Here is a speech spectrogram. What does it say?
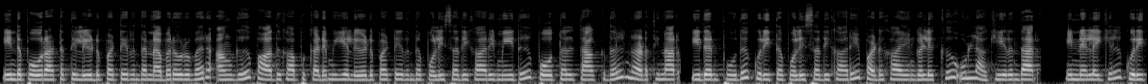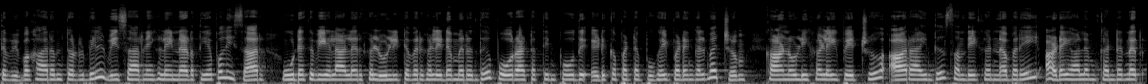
இந்த போராட்டத்தில் ஈடுபட்டிருந்த நபர் ஒருவர் அங்கு பாதுகாப்பு கடமையில் ஈடுபட்டிருந்த போலீஸ் அதிகாரி மீது போத்தல் தாக்குதல் நடத்தினார். இதன்போது குறித்த போலீஸ் அதிகாரி படுகாயங்களுக்கு உள்ளாகியிருந்தார். இந்நிலையில் குறித்த விவகாரம் தொடர்பில் விசாரணைகளை நடத்திய போலீசார் ஊடகவியலாளர்கள் உள்ளிட்டவர்களிடமிருந்து போராட்டத்தின் போது எடுக்கப்பட்ட புகைப்படங்கள் மற்றும் காணொளிகளை பெற்று ஆராய்ந்து சந்தேக நபரை அடையாளம் கண்டனர்.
